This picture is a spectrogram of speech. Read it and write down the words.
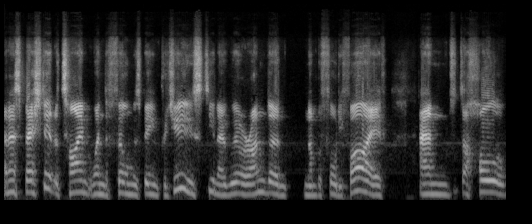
And especially at the time when the film was being produced, you know, we were under number 45 and the whole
